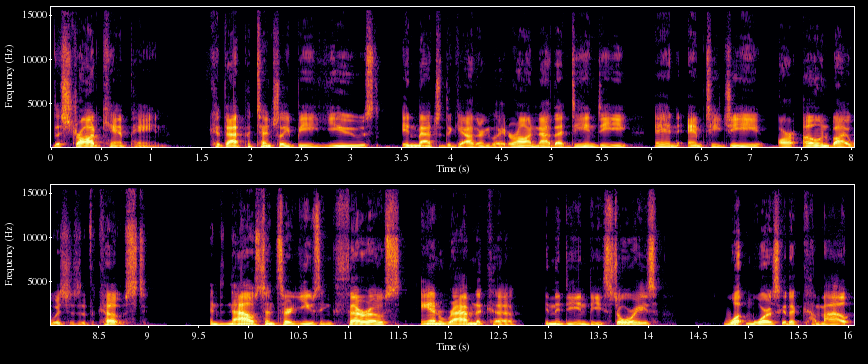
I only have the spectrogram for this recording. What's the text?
the Strahd campaign. Could that potentially be used in Magic the Gathering later on? Now that D and D and MTG are owned by Wizards of the Coast, and now since they're using Theros and Ravnica in the D and D stories, what more is going to come out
